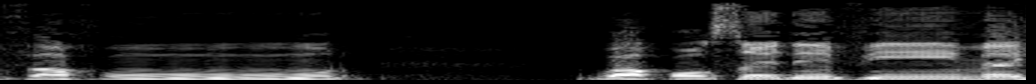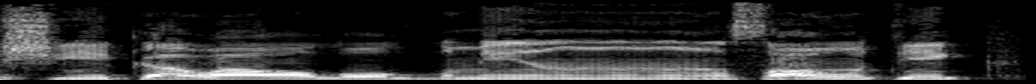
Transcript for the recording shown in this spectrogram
فَخُورٍ وَاقْصِدْ فِي مَشْيِكَ وَاغْضُضْ مِن صَوْتِكَ ۚ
